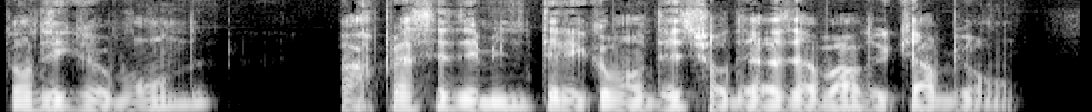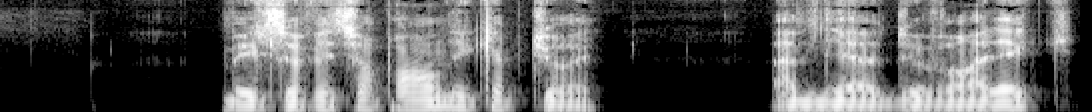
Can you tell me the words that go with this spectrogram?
tandis que Bond part placer des mines télécommandées sur des réservoirs de carburant. Mais il se fait surprendre et capturer. Amené devant Alec,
